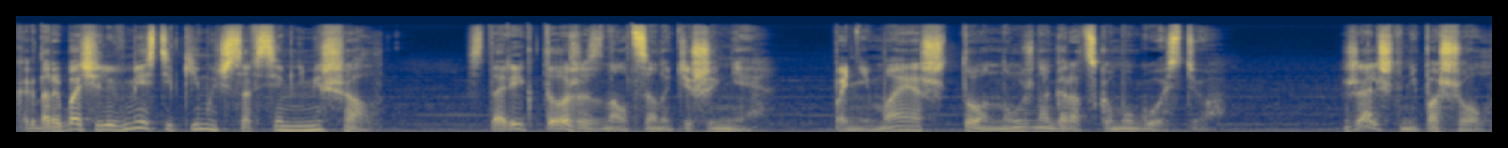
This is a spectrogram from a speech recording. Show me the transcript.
когда рыбачили вместе, Кимыч совсем не мешал. Старик тоже знал цену тишине, понимая, что нужно городскому гостю. Жаль, что не пошел.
